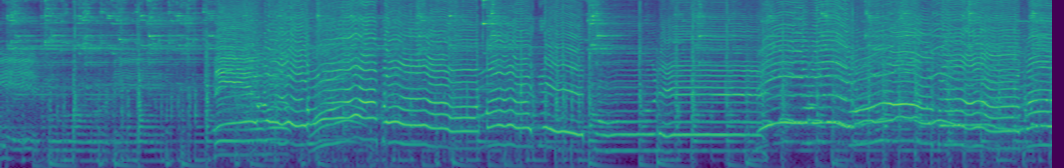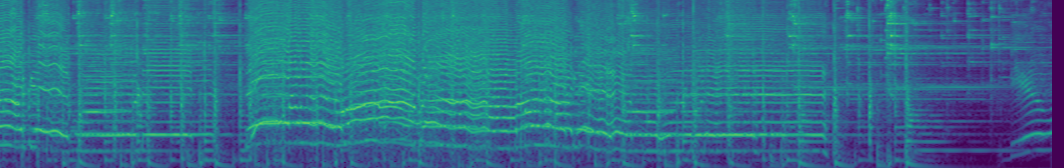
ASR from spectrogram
मागे पुढे देव उभा मागे पुढे देव उभा मागे पुढे देव उभा मागे पुढे देव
